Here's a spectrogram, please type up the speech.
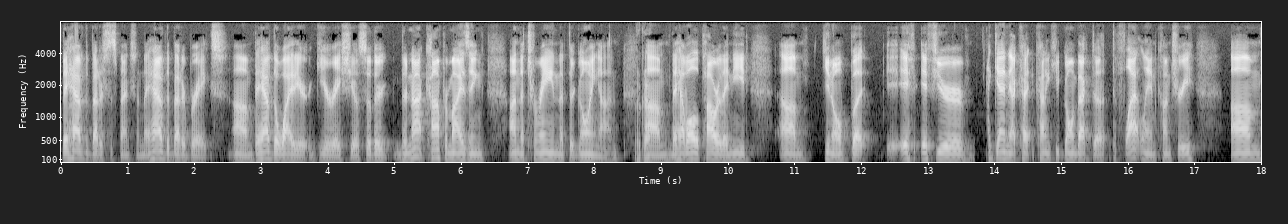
they have the better suspension, they have the better brakes, um, they have the wider gear ratio, so they're they're not compromising on the terrain that they're going on. Okay. Um, they have all the power they need, um, you know. But if if you're again, I kind of keep going back to to flatland country. Um,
